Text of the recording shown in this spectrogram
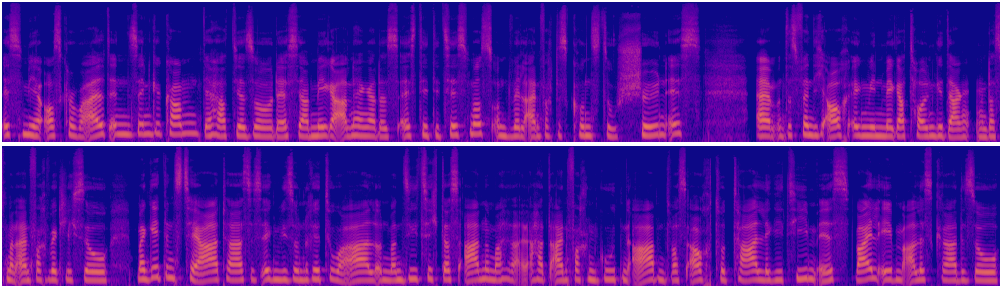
ist mir Oscar Wilde in den Sinn gekommen. Der hat ja so, der ist ja mega Anhänger des Ästhetizismus und will einfach, dass Kunst so schön ist. Ähm, und das finde ich auch irgendwie einen mega tollen Gedanken, dass man einfach wirklich so, man geht ins Theater, es ist irgendwie so ein Ritual und man sieht sich das an und man hat einfach einen guten Abend, was auch total legitim ist, weil eben alles gerade so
